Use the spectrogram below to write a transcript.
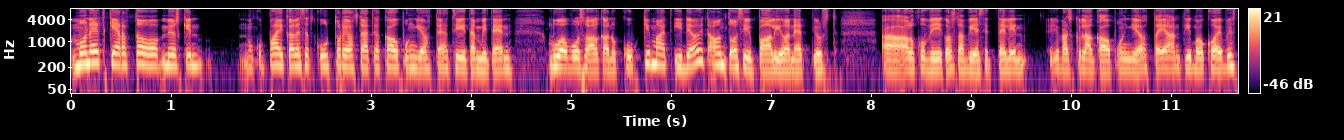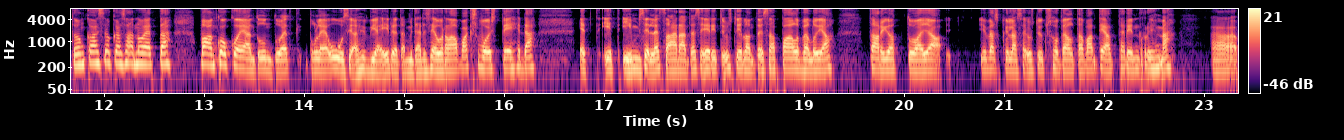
monet kertoo myöskin niin paikalliset kulttuurijohtajat ja kaupunginjohtajat siitä, miten luovuus on alkanut kukkimaan. Että ideoita on tosi paljon, että just ää, alkuviikosta viestittelin Jyväskylän kaupunginjohtajan Timo Koiviston kanssa, joka sanoi, että vaan koko ajan tuntuu, että tulee uusia hyviä ideoita, mitä ne seuraavaksi voisi tehdä. Että et ihmisille saadaan tässä erityistilanteessa palveluja tarjottua ja Jyväskylässä just yksi soveltavan teatterin ryhmä, ää,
